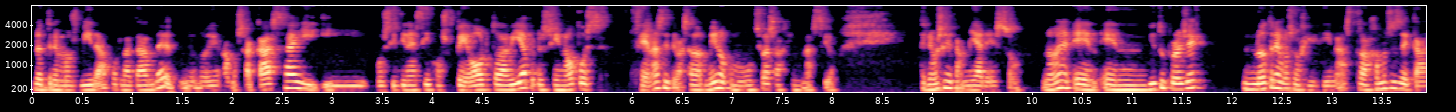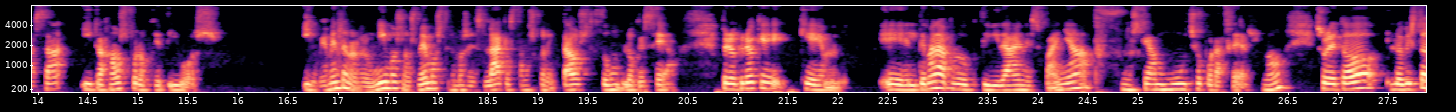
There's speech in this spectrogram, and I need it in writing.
no tenemos vida por la tarde, no llegamos a casa y, pues si tienes hijos peor todavía, pero si no, pues cenas y te vas a dormir o como mucho vas al gimnasio. Tenemos que cambiar eso, ¿no? En, en YouTube Project no tenemos oficinas, trabajamos desde casa y trabajamos por objetivos y obviamente nos reunimos, nos vemos, tenemos Slack, estamos conectados, Zoom, lo que sea. Pero creo que, que el tema de la productividad en España nos queda mucho por hacer, ¿no? Sobre todo, lo he visto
